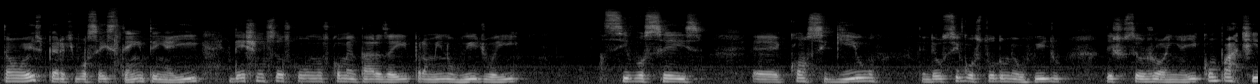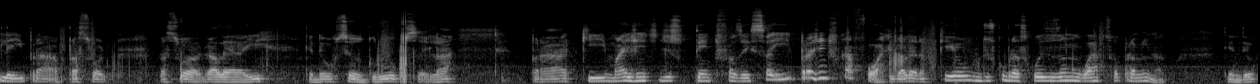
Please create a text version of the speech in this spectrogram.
Então eu espero que vocês tentem aí, deixem nos seus nos comentários aí para mim no vídeo aí se vocês é, conseguiu, entendeu? Se gostou do meu vídeo, deixa o seu joinha aí, compartilha aí para para sua para sua galera aí, entendeu? Os seus grupos, sei lá, para que mais gente tente fazer isso aí pra gente ficar forte, galera, porque eu descubro as coisas, eu não guardo só pra mim não. Entendeu?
